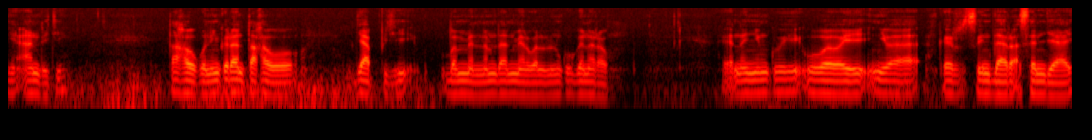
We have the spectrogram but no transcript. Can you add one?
ñu ànd ci. Taxaw ko ni ñu ko daan taxawoo jàpp ci ba mel na mu daan mel wala lu ko gën a raw. Na ñu ngi koy woowee ñu kër sëñ Daaru Asan Njaay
